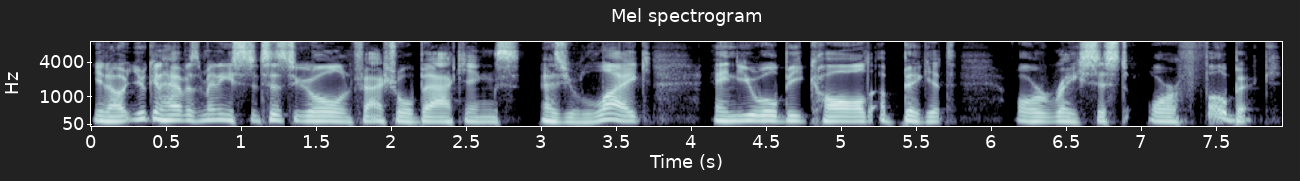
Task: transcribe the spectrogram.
You know, you can have as many statistical and factual backings as you like, and you will be called a bigot or racist or phobic.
